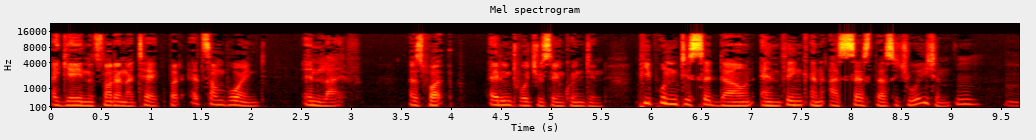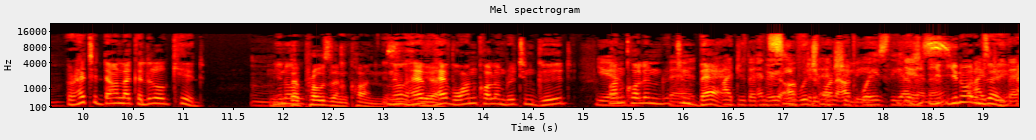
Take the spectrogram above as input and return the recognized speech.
again, it's not an attack, but at some point in life, as far adding to what you're saying, Quentin, people need to sit down and think and assess their situation. Mm. Mm. Write it down like a little kid. You know, the pros and cons. you know, have Yeah. have one column written good, Yeah, one column written bad. I do that And very see often. which one actually. outweighs the Yes. other, You, you know what I'm I saying? do that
